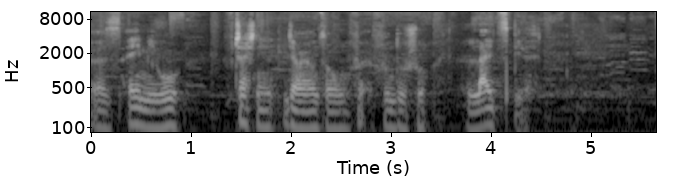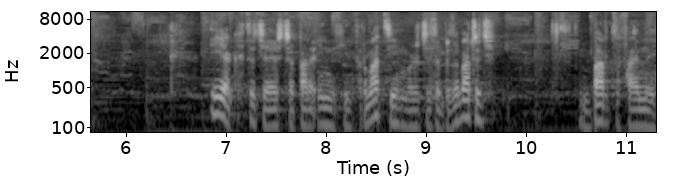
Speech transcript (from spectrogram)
e, z Amy Wu, wcześniej działającą w funduszu Lightspeed. I jak chcecie jeszcze parę innych informacji, możecie sobie zobaczyć. Bardzo fajny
